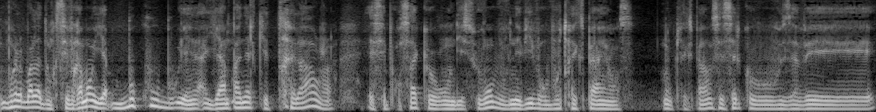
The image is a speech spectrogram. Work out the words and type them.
voilà, voilà, donc c'est vraiment, il y a beaucoup, il y a un panel qui est très large, et c'est pour ça qu'on dit souvent, vous venez vivre votre expérience. Donc l'expérience, c'est celle que vous avez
